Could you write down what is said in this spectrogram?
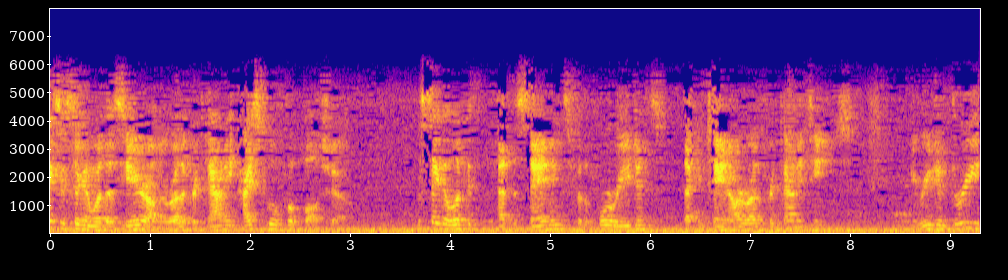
Thanks for sticking with us here on the Rutherford County High School Football Show. Let's take a look at the standings for the four regions that contain our Rutherford County teams. In Region 3,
